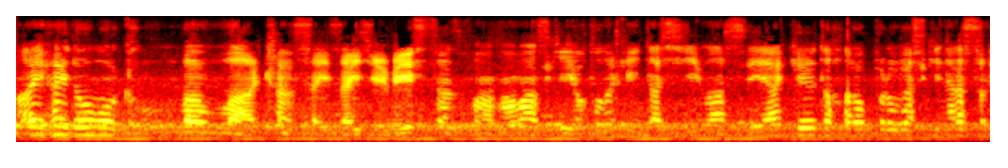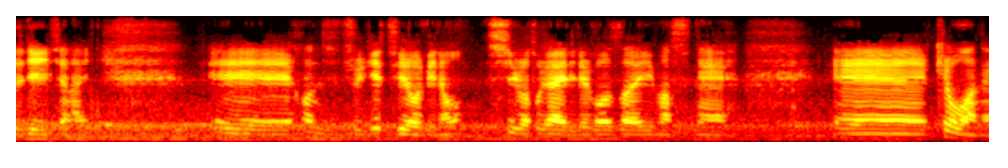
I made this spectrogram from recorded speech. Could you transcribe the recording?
はいはいどうもこんばんは。関西在住ベイスターズファンハマースキーお届けいたします。野球とハロプロが好きならそれでいいじゃない。えー、本日月曜日の仕事帰りでございますね。えー、今日はね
